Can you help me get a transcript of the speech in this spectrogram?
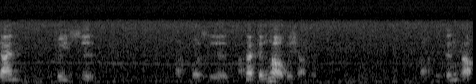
三除以四，啊或是那根号不晓得，啊根号。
